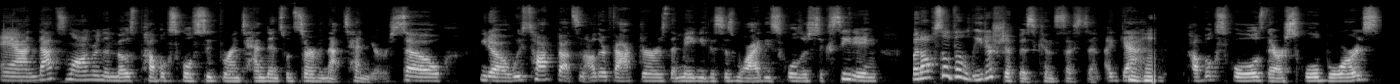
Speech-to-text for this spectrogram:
And that's longer than most public school superintendents would serve in that tenure. So, you know, we've talked about some other factors that maybe this is why these schools are succeeding, but also the leadership is consistent. Again, mm-hmm public schools, there are school boards.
